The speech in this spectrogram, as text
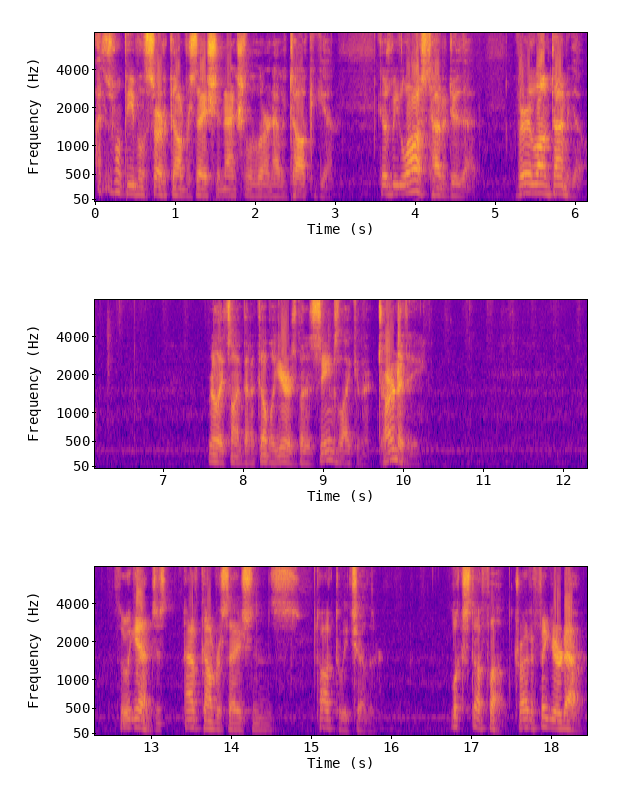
I just want people to start a conversation and actually learn how to talk again. Because we lost how to do that a very long time ago. Really, it's only been a couple years, but it seems like an eternity. So, again, just have conversations, talk to each other, look stuff up, try to figure it out.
